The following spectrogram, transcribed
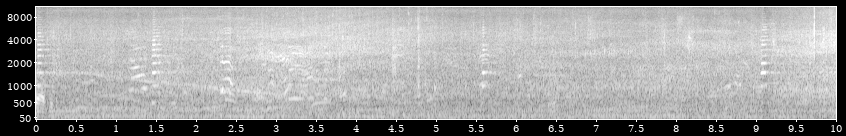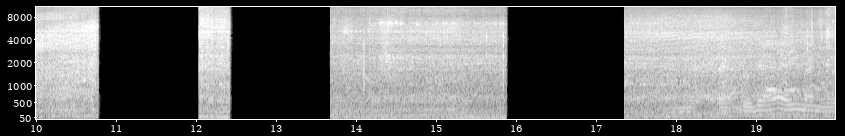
Dạ. Hãy subscribe cho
